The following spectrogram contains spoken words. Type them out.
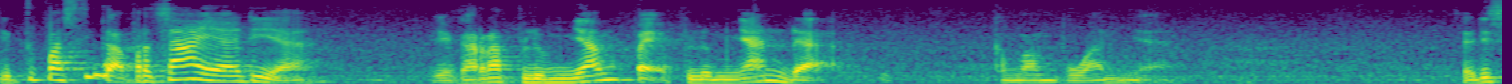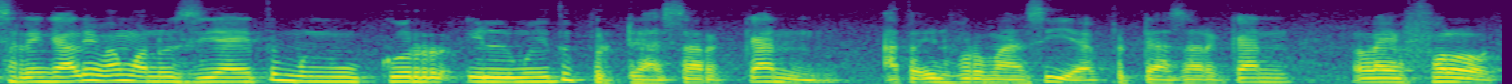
itu pasti nggak percaya dia. Ya karena belum nyampe belum nyanda kemampuannya jadi sering kali memang manusia itu mengukur ilmu itu berdasarkan atau informasi ya berdasarkan level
